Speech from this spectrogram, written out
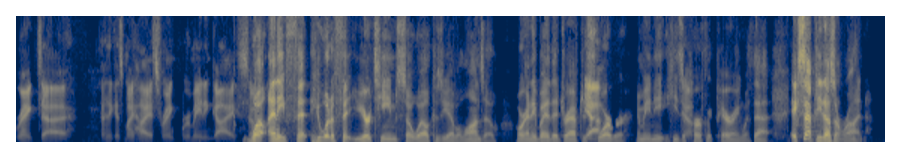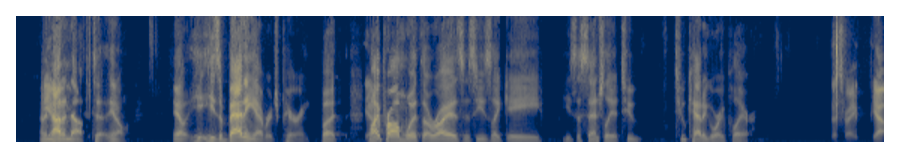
ranked uh, I think is my highest ranked remaining guy. So. Well, and he fit. He would have fit your team so well because you have Alonso or anybody that drafted Yeah. Schwarber. I mean, he, he's a perfect pairing with that. Except he doesn't run. I mean, Yeah. not enough to you know. You know, he, he's a batting average pairing. But Yeah. my problem with Arraez is he's like a he's essentially a two two category player. That's right. Yeah.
